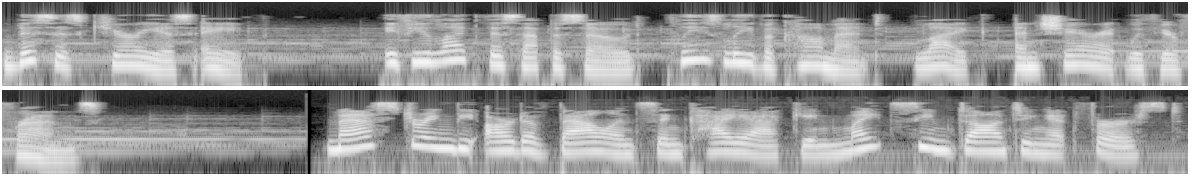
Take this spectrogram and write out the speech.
This is Curious Ape. If you like this episode, please leave a comment, like, and share it with your friends. Mastering the art of balance in kayaking might seem daunting at first,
